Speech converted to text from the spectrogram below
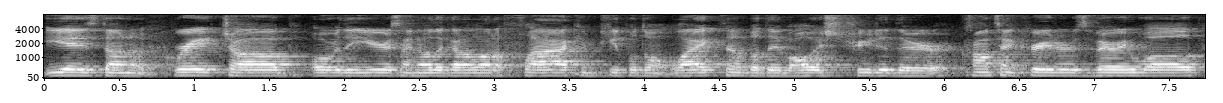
EA's done a great job over the years. I know they got a lot of flack and people don't like them, but they've always treated their content creators very well.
